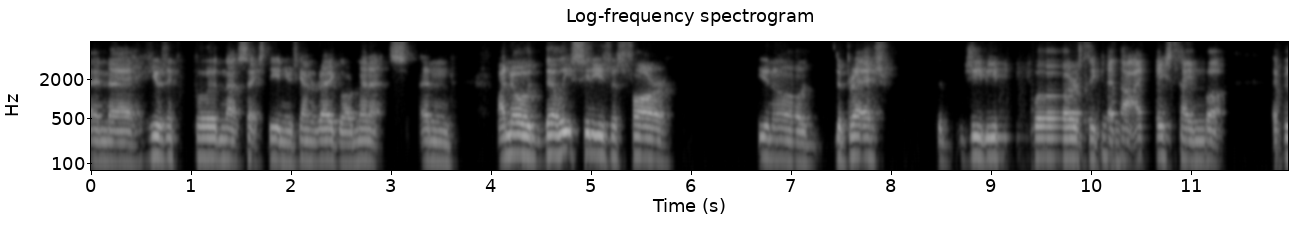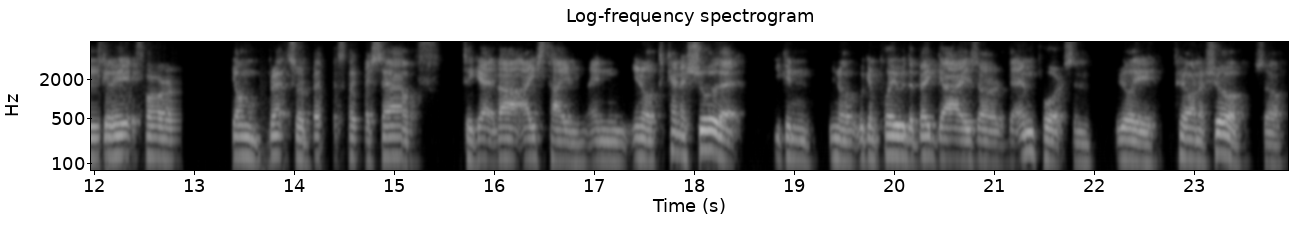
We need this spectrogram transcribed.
and uh, he was included in that sixty, and he was getting regular minutes. And I know the elite series was for, you know, the British, the GB players to get that ice time, but it was great for young Brits or Brits like myself to get that ice time, and you know, to kind of show that you can, you know, we can play with the big guys or the imports and really put on a show. So.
